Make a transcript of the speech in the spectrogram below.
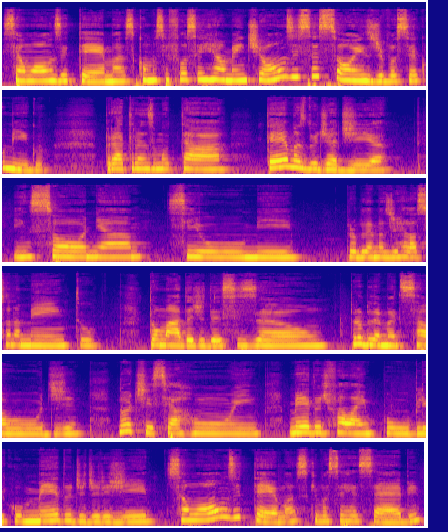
São 11 temas, como se fossem realmente 11 sessões de você comigo, para transmutar temas do dia a dia, insônia, ciúme, problemas de relacionamento, tomada de decisão, problema de saúde, notícia ruim, medo de falar em público, medo de dirigir. São 11 temas que você recebe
